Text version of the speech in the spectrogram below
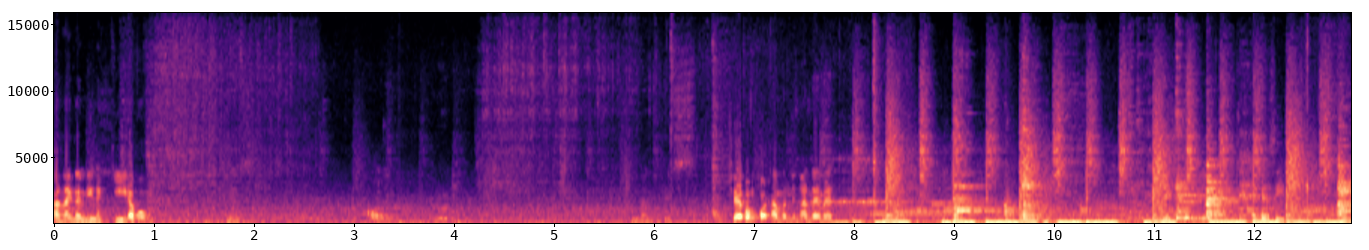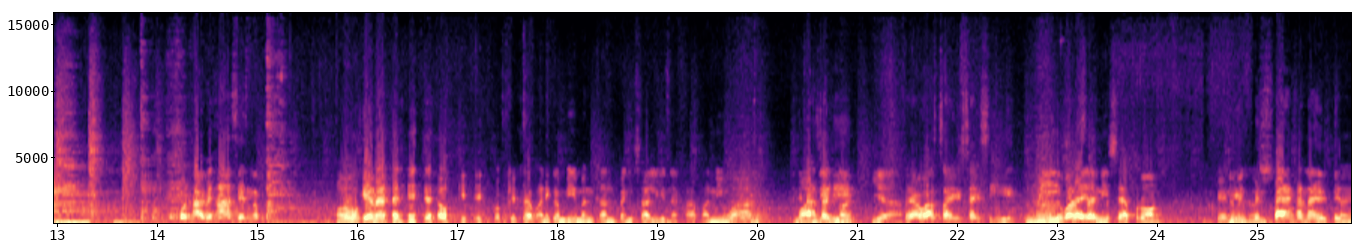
ข้างในก็มีตะกีครับผม Yes. Like this. เชฟผมขอทำมันหนึ่งอันได้ไหม โอเคสิคนหายไปห้าเส้นครับ Oh, โอเคไหม โอเค โอเคครับ อันนี้ก็มีเหมือนกันแป้งสาลีนะครับ อันนี้หวานมีการใส่ดีหวานนิดหน่อย yeah แต่ว่าใส่ใส่สีมีหรือว่าใช้ใส่อันนี้แซฟรอนเป็นเป็นแป้งข้างในเป็นใช่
